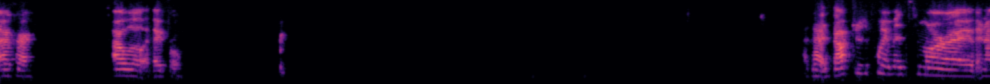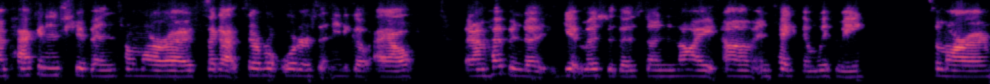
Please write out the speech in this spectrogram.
Okay. I will, April. Got doctor's appointments tomorrow and I'm packing and shipping tomorrow because I got several orders that need to go out. But I'm hoping to get most of those done tonight um, and take them with me tomorrow.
